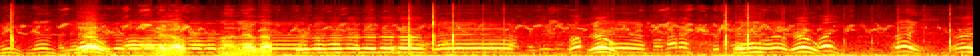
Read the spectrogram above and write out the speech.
นี่เร็วเร็วมาแล้วครับมาแล้วครับเร็วเร็วเร็วเร็วเร็วเร็วเร็วเฮ้ยเร็ว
